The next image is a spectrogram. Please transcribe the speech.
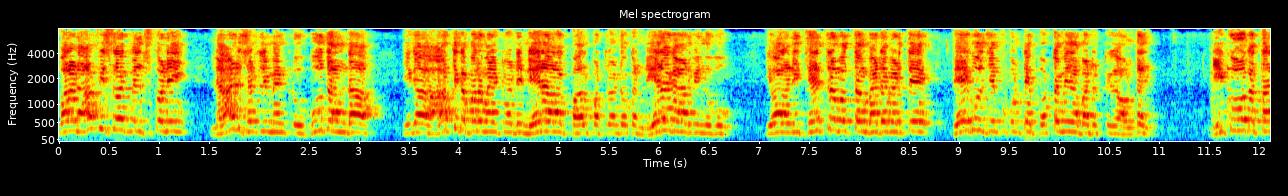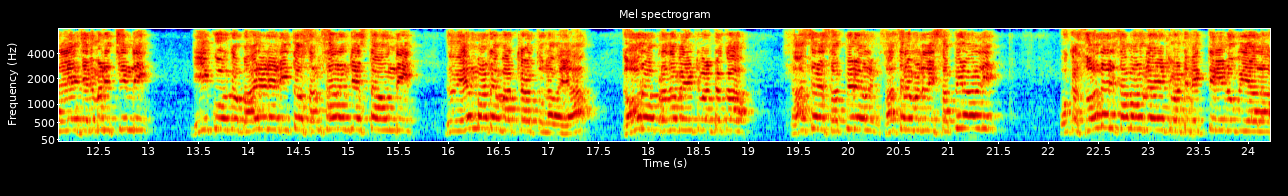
వాళ్ళని ఆఫీసులకు పిలుచుకొని ల్యాండ్ సెటిల్మెంట్లు భూదంద ఇక ఆర్థిక పరమైనటువంటి నేరాలకు పాల్పడుతున్న ఒక నేరగాడివి నువ్వు. ఇవాళ నీ చరిత్ర మొత్తం బయట పెడితే పేగులు చెప్పుకుంటే పొట్ట మీద పడ్డట్టుగా ఉంటది. నీకు ఒక తల్లే జన్మనిచ్చింది. నీకు ఒక భార్యనే నీతో సంసారం చేస్తా ఉంది. నువ్వేం మాట మాట్లాడుతున్నావయ్యా? గౌరవప్రదమైనటువంటి ఒక శాసన సభ్యురాలు శాసన మండలి సభ్యురాల్ని ఒక సోదరి సమానమైనటువంటి వ్యక్తిని నువ్వు ఇలా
